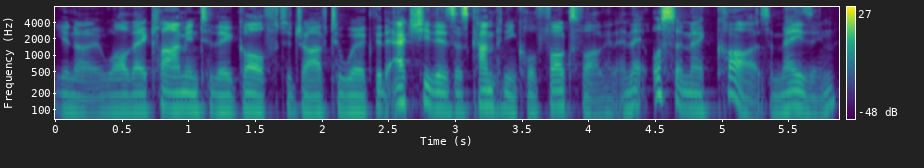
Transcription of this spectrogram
you know, while they climb into their Golf to drive to work, that actually there's this company called Volkswagen, and they also make cars, amazing.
